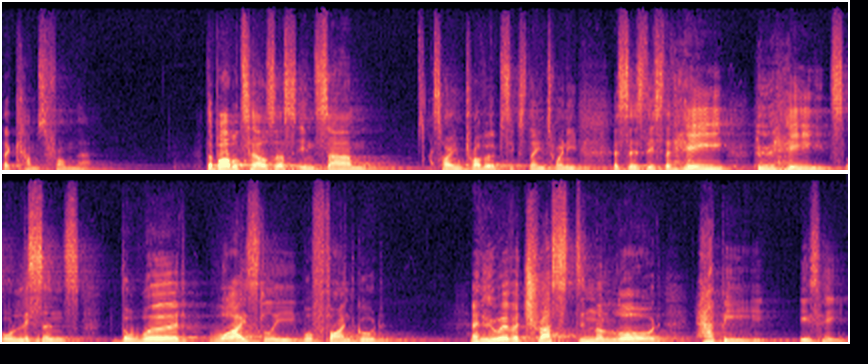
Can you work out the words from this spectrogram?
that comes from that. The Bible tells us in Psalm, sorry, in Proverbs 16:20, it says this that he who heeds or listens the word wisely will find good. And whoever trusts in the Lord, happy is he.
